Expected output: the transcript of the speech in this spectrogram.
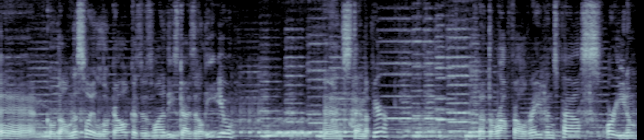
and go down this way, look out, because there's one of these guys that'll eat you. And stand up here. Let the Raphael Ravens pass, or eat them.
